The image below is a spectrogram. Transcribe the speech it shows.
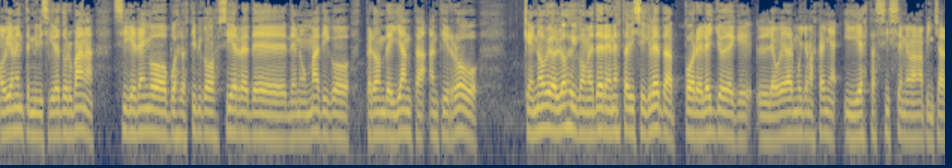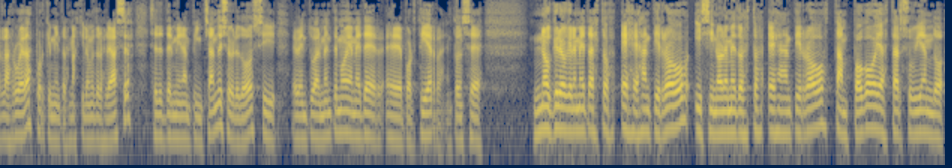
obviamente en mi bicicleta urbana sí que tengo pues los típicos cierres de, de neumático, perdón, de llanta antirrobo, que no veo lógico meter en esta bicicleta por el hecho de que le voy a dar mucha más caña y estas sí se me van a pinchar las ruedas porque mientras más kilómetros le haces se te terminan pinchando y sobre todo si eventualmente me voy a meter eh, por tierra. Entonces, no creo que le meta estos ejes antirrobos y si no le meto estos ejes antirrobos tampoco voy a estar subiendo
